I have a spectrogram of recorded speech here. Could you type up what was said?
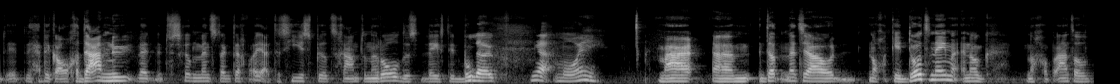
Dat heb ik al gedaan nu met, met verschillende mensen. Dat ik dacht: oh ja, dus hier speelt schaamte een rol. Dus lees dit boek. Leuk. Ja, mooi. Maar um, dat met jou nog een keer door te nemen. En ook nog op een aantal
